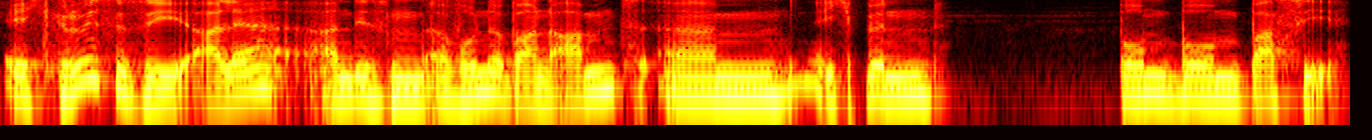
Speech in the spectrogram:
Ich grüße Sie alle an diesem wunderbaren Abend. Ähm, ich bin Bum Bum Bassi.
